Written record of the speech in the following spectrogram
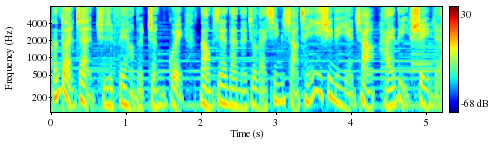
很短暂，其实非常的珍贵。那我们现在呢，就来欣赏陈奕迅的演唱《海里睡人》。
